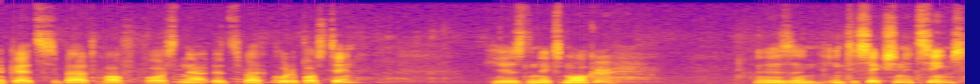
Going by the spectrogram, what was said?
Okay, it's about half past, no, it's about quarter past ten. Here's the next marker. There's an intersection it seems.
